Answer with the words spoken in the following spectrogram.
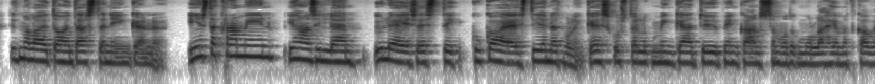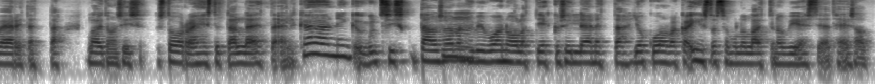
sitten mä laitoin tästä niin Instagramiin ihan silleen yleisesti. Kukaan ei edes tiennyt, että mä olin keskustellut minkään tyypin kanssa, muuta kuin mun lähimmät kaverit, että laitoin siis storeihin sitten tälle, että älkää, niin, siis tää olisi aivan mm. hyvin voinut olla, tiedätkö, silleen, että joku on vaikka Instassa mulle laittanut viestiä, että hei sä oot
